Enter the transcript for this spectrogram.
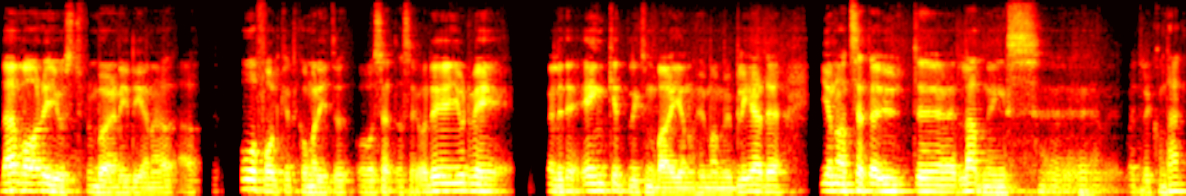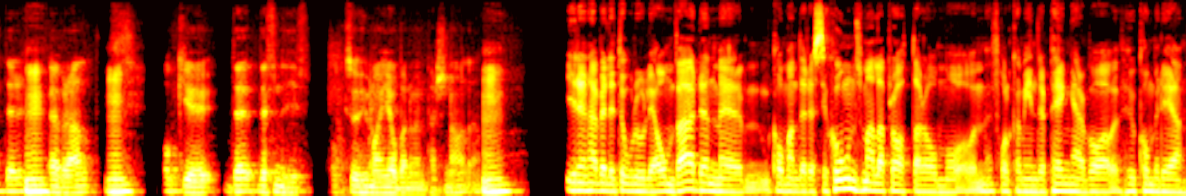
Där var det just från början idén att få folk att komma dit och, sätta sig. Och det gjorde vi väldigt enkelt, liksom bara genom hur man möblerade. Genom att sätta ut eh, laddnings, eh, vad heter det, kontakter Mm. överallt. mm, Och eh, de, definitivt också hur man jobbade med personalen. mm. I den här väldigt oroliga omvärlden med kommande recession som alla pratar om och folk har mindre pengar, vad, hur, kommer det,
